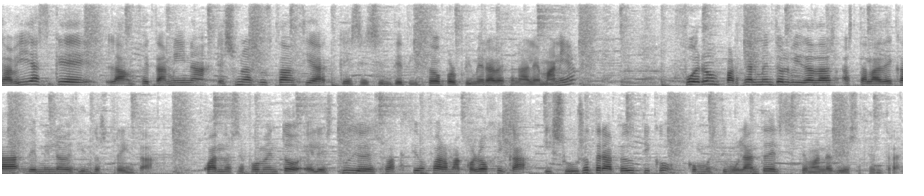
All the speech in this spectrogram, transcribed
¿Sabías que la anfetamina es una sustancia que se sintetizó por primera vez en Alemania? Fueron parcialmente olvidadas hasta la década de 1930, cuando se fomentó el estudio de su acción farmacológica y su uso terapéutico como estimulante del sistema nervioso central.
